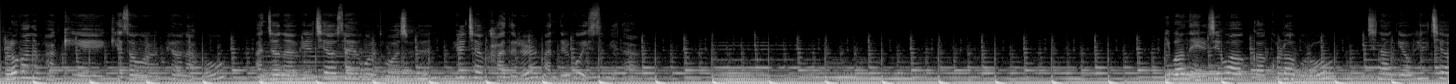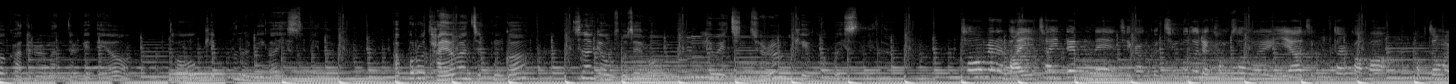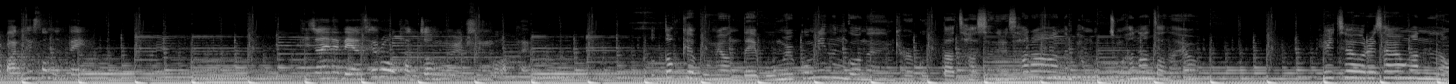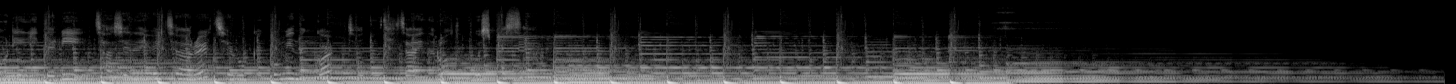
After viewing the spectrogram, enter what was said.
굴러가는 바퀴의 개성을 표현하고 안전한 휠체어 사용을 도와주는 휠체어 가드를 만들고 있습니다. 이번 LG화학과 콜라보로 친환경 휠체어 가드를 만들 했었는데 디자인에 대한 새로운 관점을 주는 것 같아요. 어떻게 보면 내 몸을 꾸미는 거는 결국 나 자신을 사랑하는 방법 중 하나잖아요. 휠체어를 사용하는 어린이들이 자신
